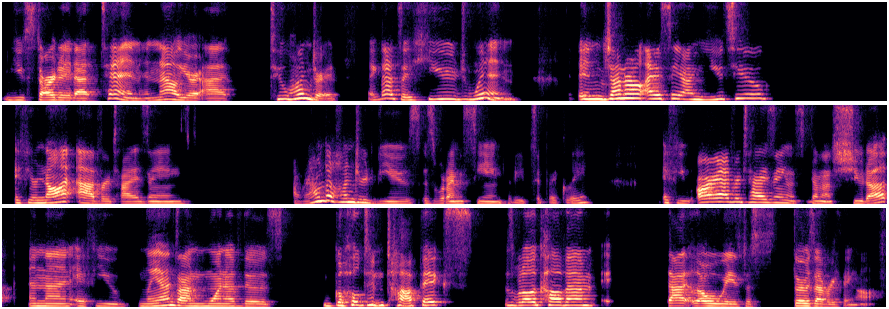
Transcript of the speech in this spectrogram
You started at 10 and now you're at 200. Like, that's a huge win. In general, I would say on YouTube, if you're not advertising, around 100 views is what I'm seeing pretty typically. If you are advertising, it's going to shoot up. And then if you land on one of those golden topics, is what I'll call them, that always just throws everything off.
